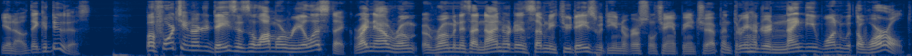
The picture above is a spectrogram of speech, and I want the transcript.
you know they could do this. But 1400 days is a lot more realistic. Right now, Rom- Roman is at 972 days with the Universal Championship and 391 with the World.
